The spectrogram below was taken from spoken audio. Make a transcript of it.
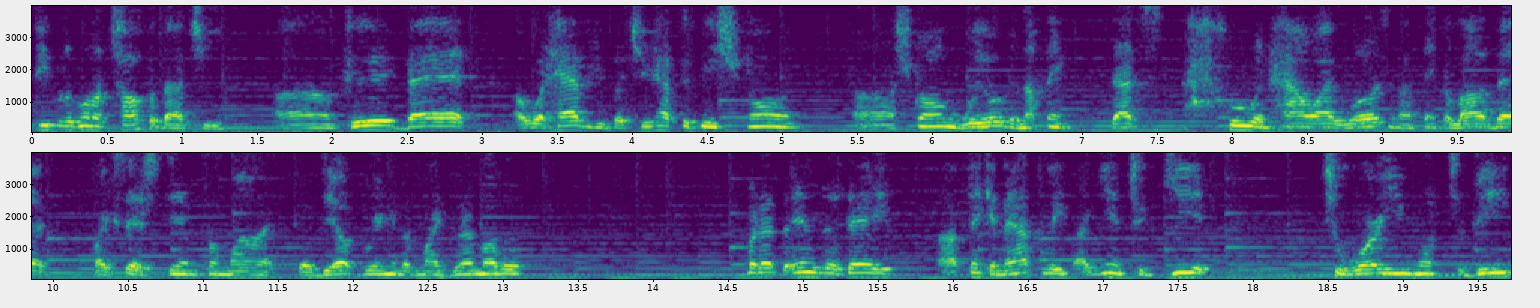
People are going to talk about you, uh, good, bad, or what have you, but you have to be strong, uh, strong-willed. And I think that's who and how I was. And I think a lot of that, like I said, stemmed from my, the, the upbringing of my grandmother. But at the end of the day, I think an athlete, again, to get to where you want to be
